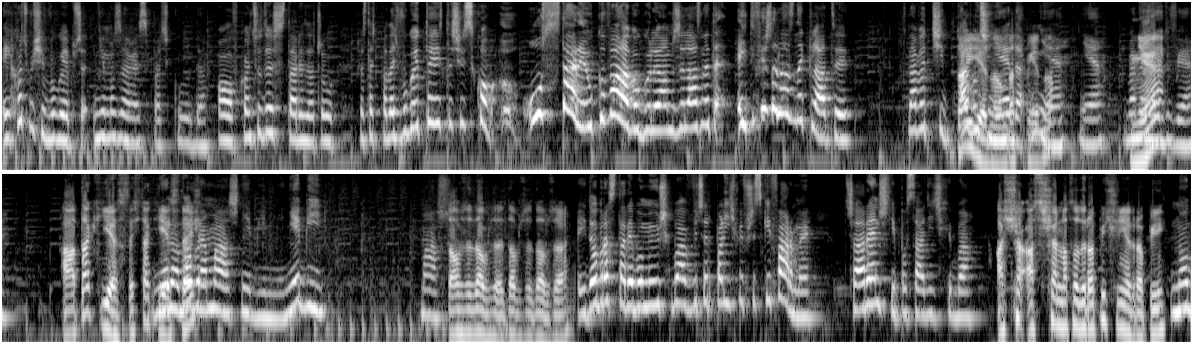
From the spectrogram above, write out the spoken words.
Ej, chodźmy się w ogóle prze... Nie możemy spać, kurde. O, w końcu też stary zaczął przestać padać. W ogóle tutaj też jest kowa. O, stary, u kowala w ogóle mam żelazne te... Ej, dwie żelazne klaty. Nawet ci... Daj albo ci jedną, nie dasz da. mi jedną? Nie, nie. Będę Nie? miał dwie. A taki jesteś, taki Nie no, jesteś. dobra, masz, nie bij mnie. Nie bij. Masz. Dobrze, dobrze, dobrze, dobrze. Ej, dobra, stary, bo my już chyba wyczerpaliśmy wszystkie farmy. Trzeba ręcznie posadzić chyba. A, a z siana to dropi, czy nie dropi? No,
